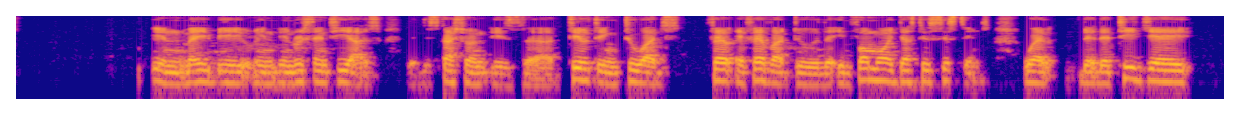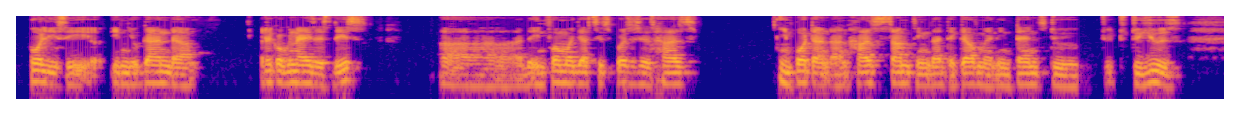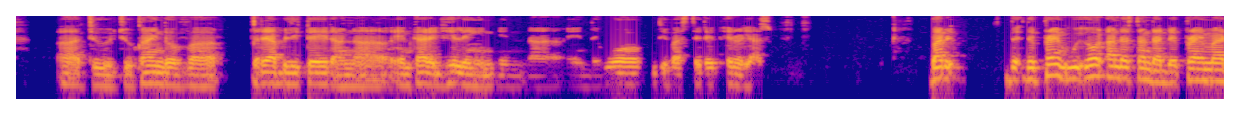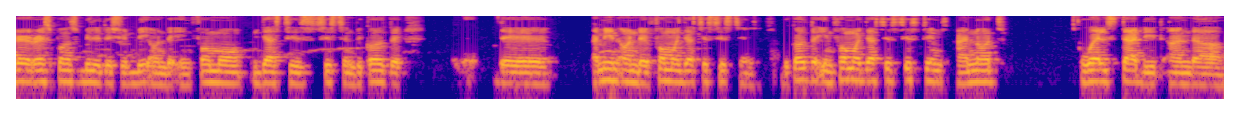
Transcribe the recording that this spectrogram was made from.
in maybe in, in recent years, the discussion is uh, tilting towards a favor to the informal justice systems. Well, the, the TJ policy in Uganda recognizes this. Uh, the informal justice processes has important and has something that the government intends to to, to use uh, to to kind of uh, rehabilitate and uh, encourage healing in, in uh, war devastated areas. But the, the prime, we all understand that the primary responsibility should be on the informal justice system because the the I mean on the formal justice systems because the informal justice systems are not well studied and uh,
